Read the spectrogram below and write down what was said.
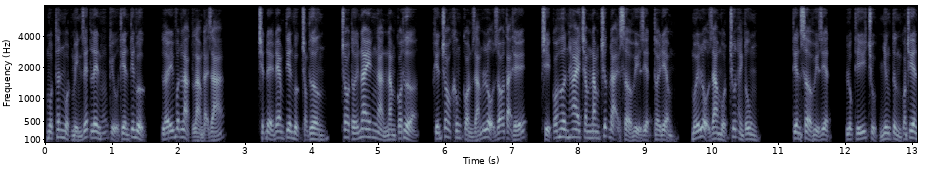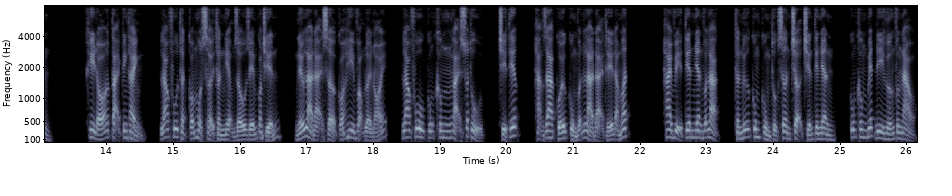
một thân một mình giết lên cựu thiên tiên vực, lấy vẫn lạc làm đại giá. Triệt để đem tiên vực trọng thương, cho tới nay ngàn năm có thừa, khiến cho không còn dám lộ rõ tại thế, chỉ có hơn hai trăm năm trước đại sở hủy diệt thời điểm, mới lộ ra một chút hành tung. Tiên sở hủy diệt, lục thí chủ nhưng từng quan chiên. Khi đó tại kinh thành, lão phu thật có một sợi thần niệm giấu giếm quan chiến, nếu là đại sở có hy vọng lời nói lao phu cũng không ngại xuất thủ, chỉ tiếc, hạng gia cuối cùng vẫn là đại thế đã mất. Hai vị tiên nhân vẫn lạc, thần nữ cung cùng thuộc sơn trợ chiến tiên nhân, cũng không biết đi hướng phương nào,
